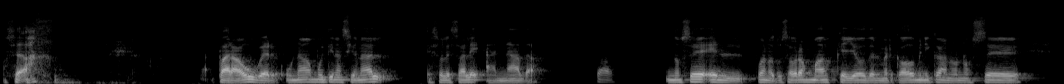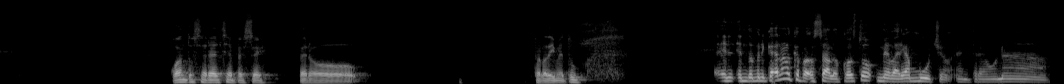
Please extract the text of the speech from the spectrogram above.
O sea, para Uber, una multinacional, eso le sale a nada. No sé, el, bueno, tú sabrás más que yo del mercado dominicano, no sé cuánto será el CPC, pero pero dime tú. En, en Dominicana, lo que, o sea, los costos me varían mucho entre una,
